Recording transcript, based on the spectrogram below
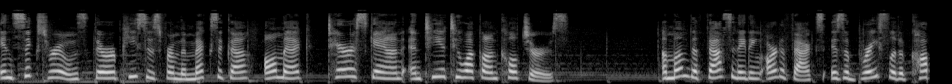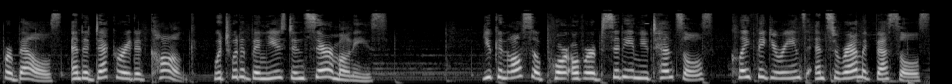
In six rooms, there are pieces from the Mexica, Olmec, Tarascan, and Teotihuacan cultures. Among the fascinating artifacts is a bracelet of copper bells and a decorated conch, which would have been used in ceremonies. You can also pore over obsidian utensils, clay figurines and ceramic vessels,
